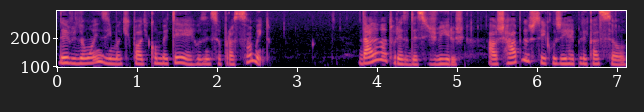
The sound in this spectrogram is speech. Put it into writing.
devido a uma enzima que pode cometer erros em seu processamento. Dada a natureza desses vírus, aos rápidos ciclos de replicação,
